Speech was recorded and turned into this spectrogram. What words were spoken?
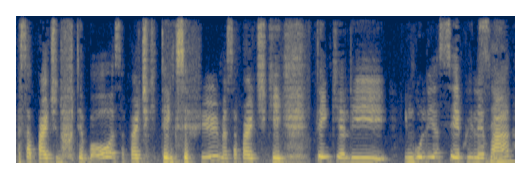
essa parte do futebol, essa parte que tem que ser firme, essa parte que tem que ali engolir a seco e levar. Sim.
